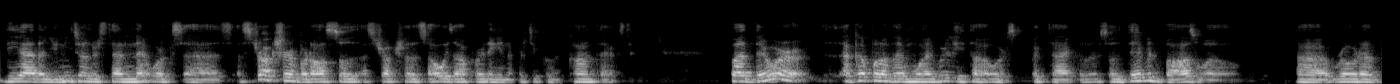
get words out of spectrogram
idea that you need to understand networks as a structure, but also a structure that's always operating in a particular context. But there were a couple of them who I really thought were spectacular. So David Boswell uh, wrote a,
